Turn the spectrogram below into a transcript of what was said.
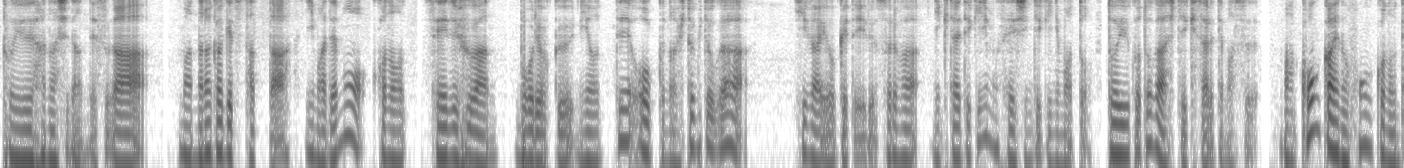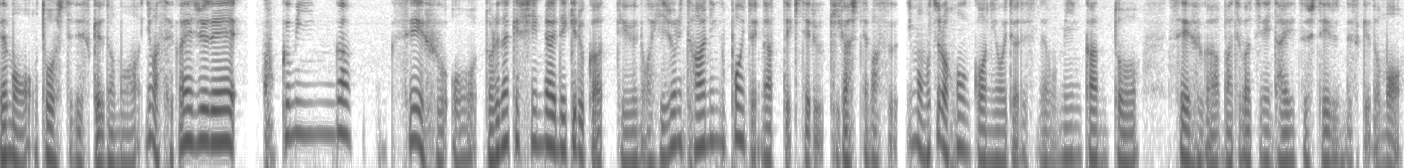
という話なんですが、まあ、7ヶ月経った今でも、この政治不安、暴力によって多くの人々が被害を受けている。それは肉体的にも精神的にもと、ということが指摘されてます。まあ、今回の香港のデモを通してですけれども、今世界中で国民が政府をどれだけ信頼できるかっていうのが非常にターニングポイントになってきてる気がしてます。今もちろん香港においてはですね、もう民間と政府がバチバチに対立しているんですけども、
